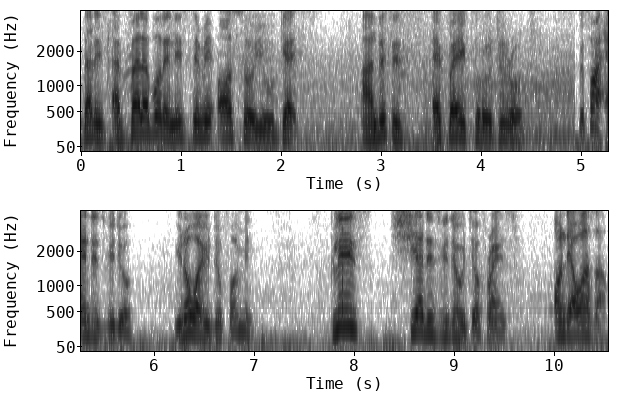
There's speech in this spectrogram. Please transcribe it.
that is available in Isimi also you get. And this is Ekpe Ikorodu Road. Before I end this video, you know what you do for me? Please share this video with your friends on their WhatsApp,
